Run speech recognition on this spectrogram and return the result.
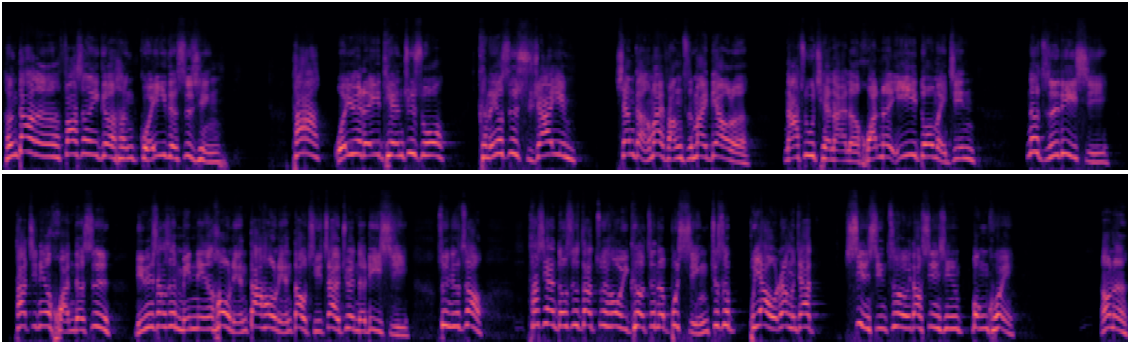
恒大呢，发生一个很诡异的事情，他违约了一天，据说可能又是许家印香港卖房子卖掉了，拿出钱来了，还了一亿多美金，那只是利息。他今天还的是理论上是明年后年大后年到期债券的利息，所以你就知道他现在都是在最后一刻真的不行，就是不要让人家信心最后一道信心崩溃。然后呢，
